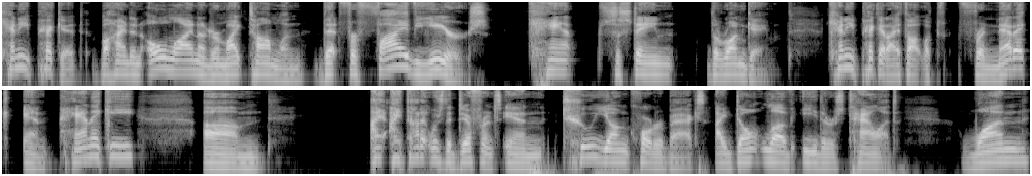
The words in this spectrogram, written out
Kenny Pickett behind an O line under Mike Tomlin that for five years can't sustain the run game. Kenny Pickett, I thought, looked frenetic and panicky. Um, I, I thought it was the difference in two young quarterbacks. I don't love either's talent. One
